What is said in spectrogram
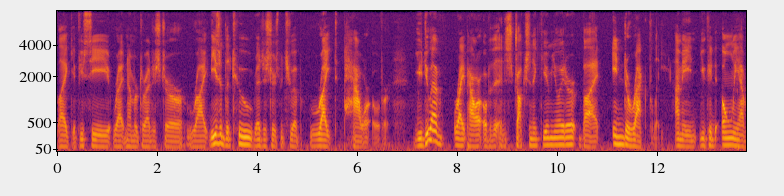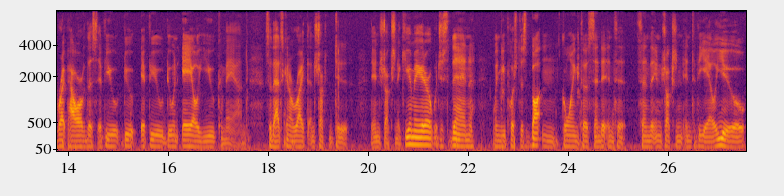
like if you see write number to register, write these are the two registers which you have write power over. You do have write power over the instruction accumulator, but indirectly. I mean, you could only have write power of this if you do if you do an ALU command. So that's going to write the instruction to the instruction accumulator, which is then when you push this button, going to send it into send the instruction into the ALU,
